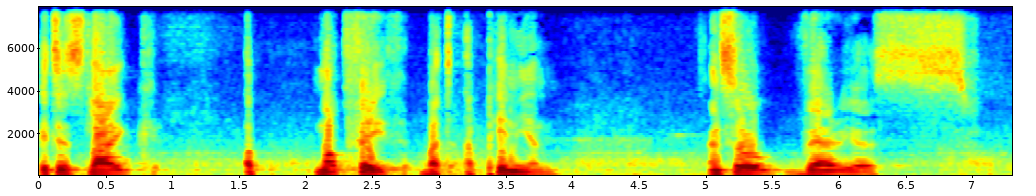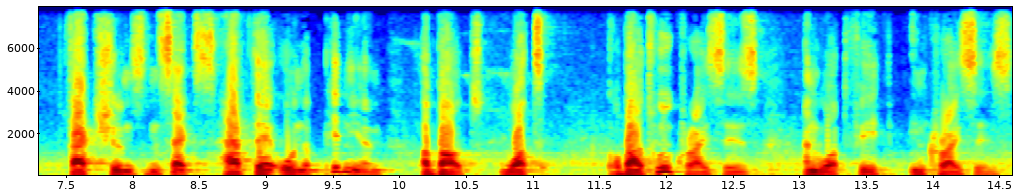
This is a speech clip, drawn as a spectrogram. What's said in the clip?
It is like a, not faith, but opinion. And so various factions and sects have their own opinion about what about who Christ is and what faith in Christ is.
